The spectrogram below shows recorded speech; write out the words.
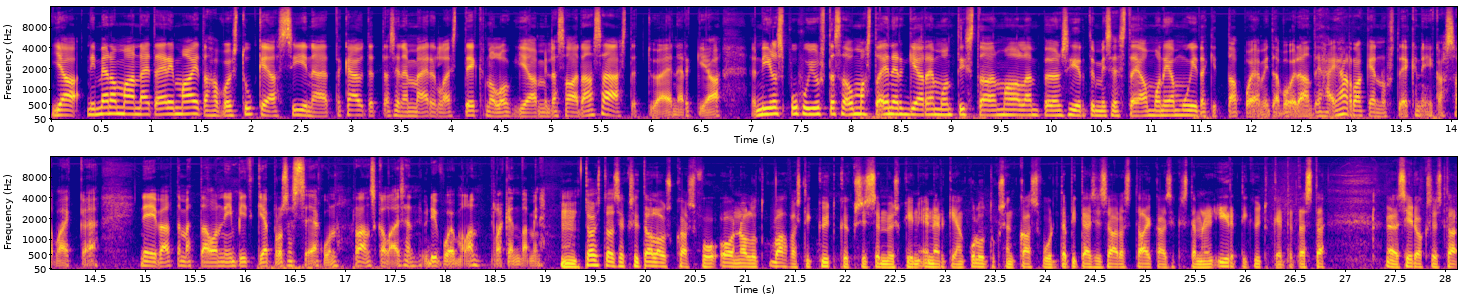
Ja nimenomaan näitä eri maitahan voisi tukea siinä, että käytettäisiin enemmän erilaista teknologiaa, millä saadaan säästettyä energiaa. Nils puhui just tästä omasta energiaremontistaan, maalämpöön siirtymisestä ja on monia muitakin tapoja, mitä voidaan tehdä ihan rakennustekniikassa vaikka. Ja ne ei välttämättä ole niin pitkiä prosesseja kuin ranskalaisen ydinvoimalan rakentaminen. Mm, toistaiseksi talouskasvu on ollut vahvasti kytköksissä myöskin energian kulutuksen kasvuun, että pitäisi saada sitä aikaiseksi tämmöinen irtikytkentä tästä sidoksesta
